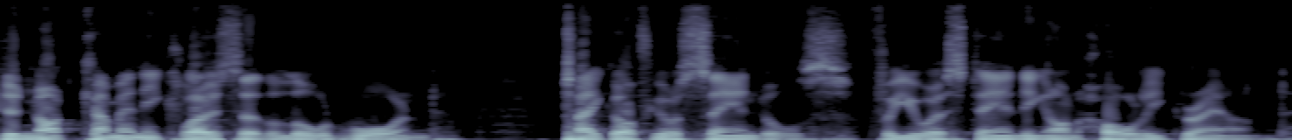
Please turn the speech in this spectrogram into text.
Do not come any closer, the Lord warned. Take off your sandals, for you are standing on holy ground.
